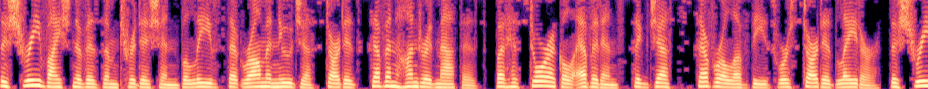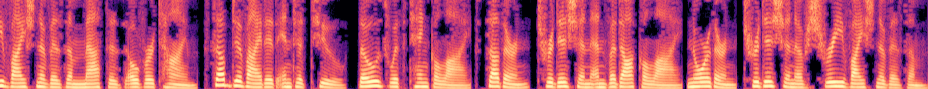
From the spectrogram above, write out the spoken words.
The Sri Vaishnavism tradition believes that Ramanuja started 700 mathas, but historical evidence suggests several of these were started later. The Sri Vaishnavism mathas over time subdivided into two: those with Tenkalai southern tradition and Vadakalai northern tradition of Sri Vaishnavism.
